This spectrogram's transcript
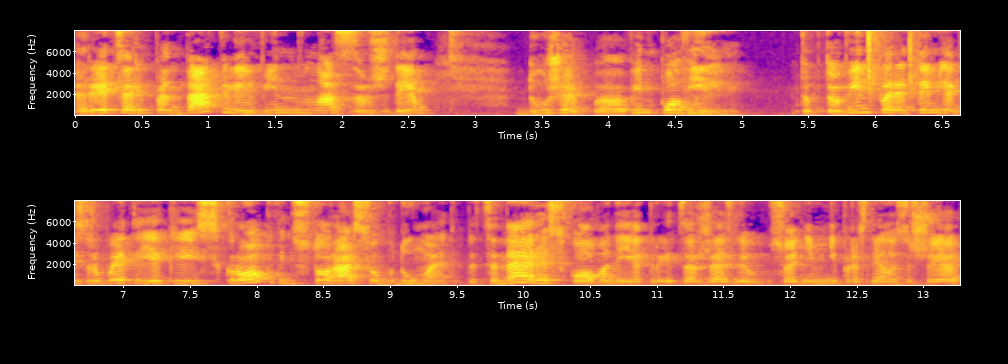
рицар Пентаклів, він у нас завжди дуже е, він повільний. Тобто він перед тим, як зробити якийсь крок, він сто разів обдумає. Тобто це не рискований, як рицар жезлів. Сьогодні мені приснилося, що я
